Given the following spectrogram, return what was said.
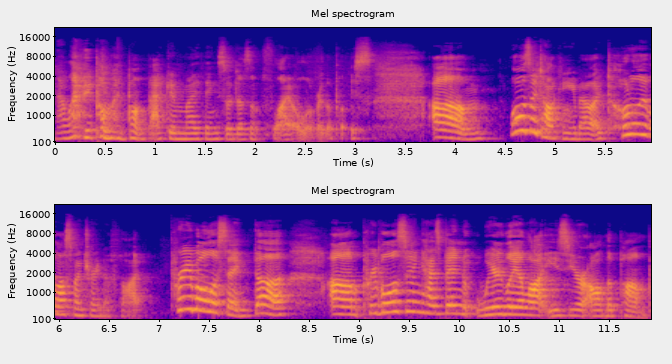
Now let me put my pump back in my thing so it doesn't fly all over the place. Um, what was I talking about? I totally lost my train of thought. Pre-bolusing, duh. Um, Pre-bolusing has been weirdly a lot easier on the pump.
